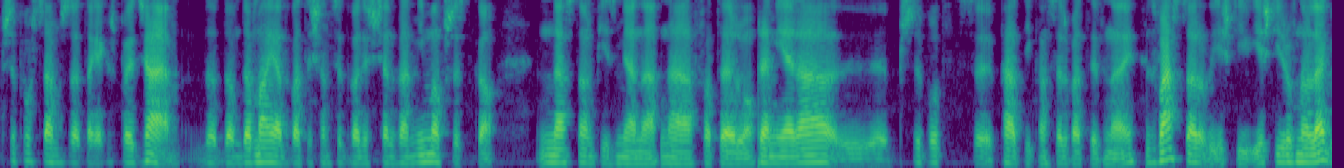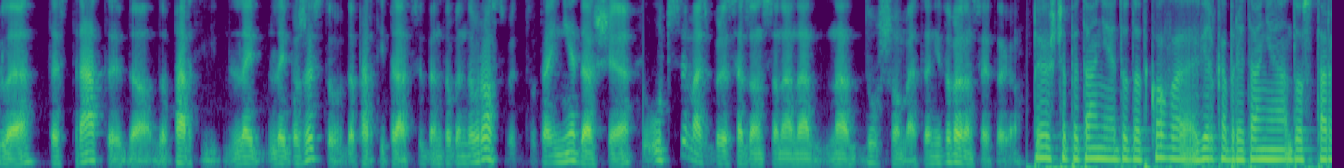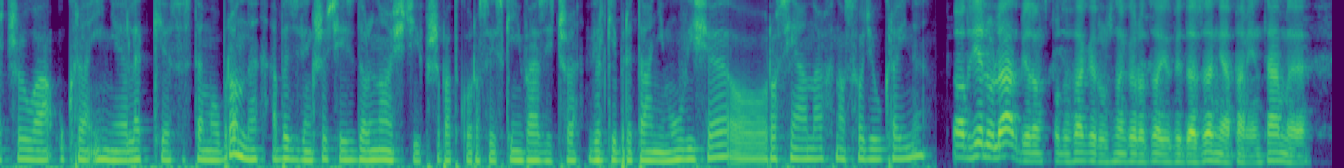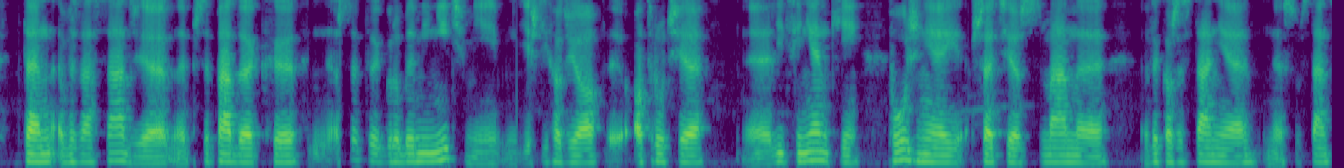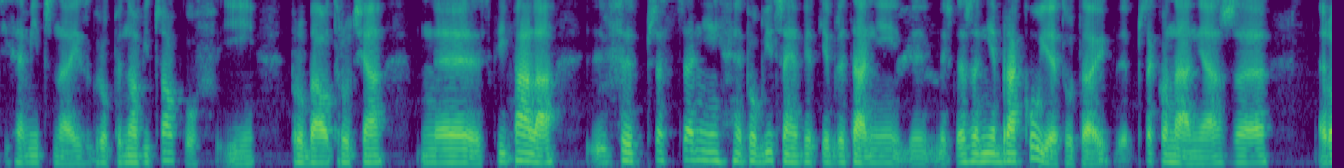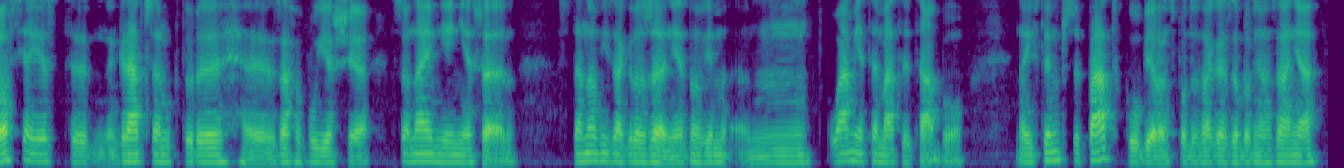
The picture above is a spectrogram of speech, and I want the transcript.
Przypuszczam, że tak jak już powiedziałem, do, do, do maja 2022 mimo wszystko nastąpi zmiana na fotelu premiera, y, przywódcy partii konserwatywnej. Zwłaszcza jeśli, jeśli równolegle te straty do, do partii lejborzystów, do partii pracy będą, będą rosły. Tutaj nie da się utrzymać Borysa Johnsona na, na dłuższą metę. Nie wyobrażam sobie tego. To jeszcze pytanie dodatkowe. Wielka Brytania dostarczyła Ukrainie lekkie systemy obronne, aby zwiększyć jej zdolności w przypadku rosyjskiej inwazji. Czy w Wielkiej Brytanii mówi się o Rosjanach na wschodzie wschodzie Ukrainy? Od wielu lat, biorąc pod uwagę różnego rodzaju wydarzenia, pamiętamy ten w zasadzie przypadek y, szyty grubymi nićmi, jeśli chodzi o y, otrucie y, Litwinienki. Później przecież mamy wykorzystanie substancji chemicznej z grupy nowiczoków i próba otrucia Skripala w przestrzeni publicznej w Wielkiej Brytanii myślę, że nie brakuje tutaj przekonania, że Rosja jest graczem, który zachowuje się co najmniej nie fair, stanowi zagrożenie, bowiem mm, łamie tematy tabu. No i w tym przypadku, biorąc pod uwagę zobowiązania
